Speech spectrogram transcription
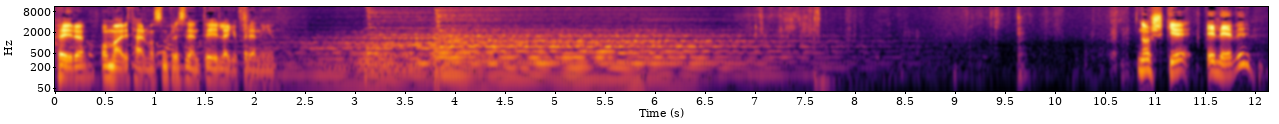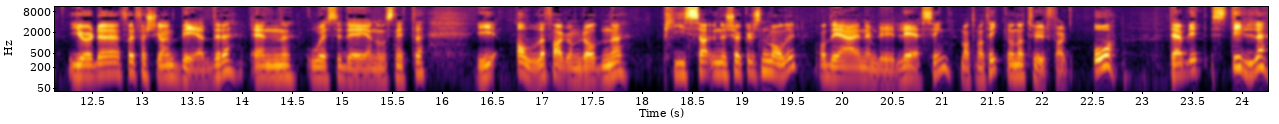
Høyre og Marit Hermansen, president i Legeforeningen. Norske elever gjør det for første gang bedre enn OECD-gjennomsnittet i alle fagområdene PISA-undersøkelsen måler, og det er nemlig lesing, matematikk og naturfag. Og det er blitt stille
